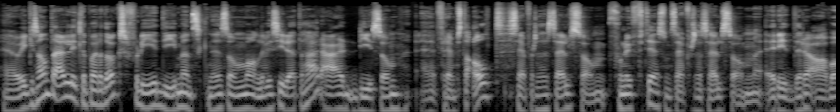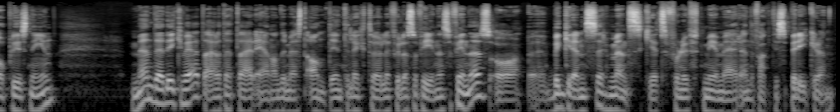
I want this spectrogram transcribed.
Eh, og ikke sant, Det er et lite paradoks, fordi de menneskene som vanligvis sier dette her, er de som eh, fremst av alt ser for seg selv som fornuftige, som ser for seg selv som riddere av opplysningen. Men det de ikke vet, er at dette er en av de mest antiintellektuelle filosofiene som finnes, og eh, begrenser menneskets fornuft mye mer enn det faktisk beriker den.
